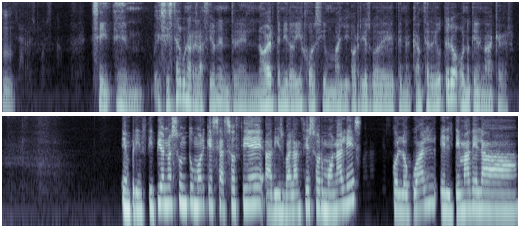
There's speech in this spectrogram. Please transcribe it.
Mm. Sí, em, ¿existe alguna relación entre el no haber tenido hijos y un mayor riesgo de tener cáncer de útero o no tiene nada que ver? En principio no es un tumor que se asocie a desbalances hormonales con lo cual el tema de la,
